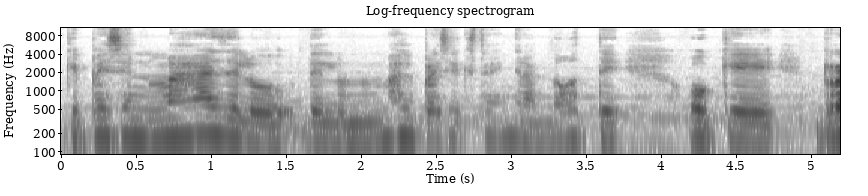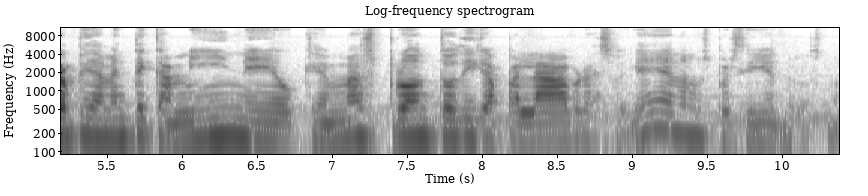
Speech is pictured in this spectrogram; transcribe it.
que pesen más de lo, de lo normal, parece que está en grandote, o que rápidamente camine, o que más pronto diga palabras, o ya, ya andamos persiguiéndolos, ¿no?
